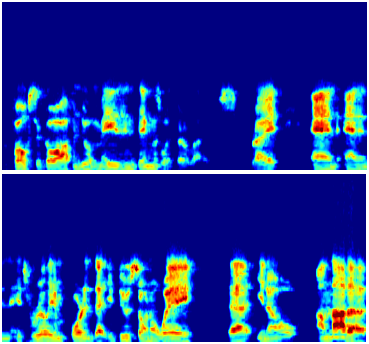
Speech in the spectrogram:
for folks to go off and do amazing things with their lives right and and it's really important that you do so in a way that you know i'm not a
